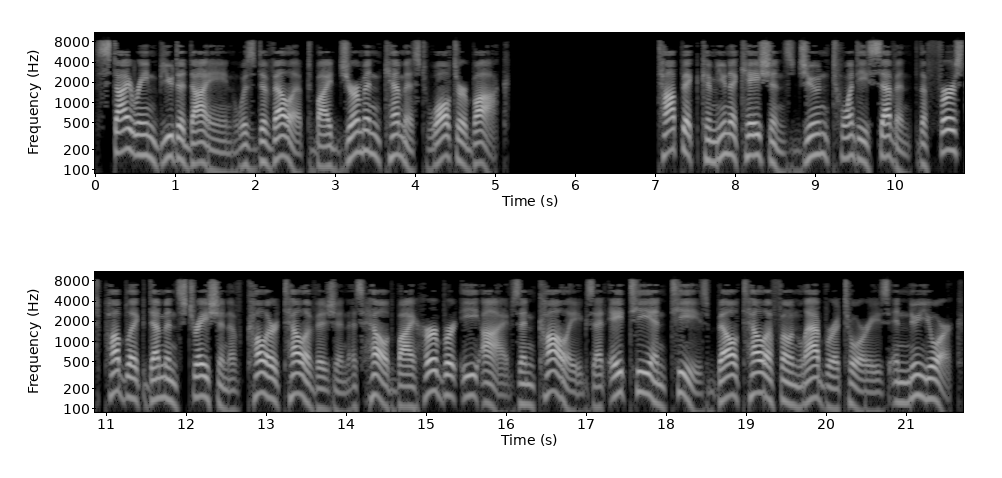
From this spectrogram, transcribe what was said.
Styrene butadiene was developed by German chemist Walter Bock. Topic communications June 27 – The first public demonstration of color television is held by Herbert E. Ives and colleagues at AT&T's Bell Telephone Laboratories in New York.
